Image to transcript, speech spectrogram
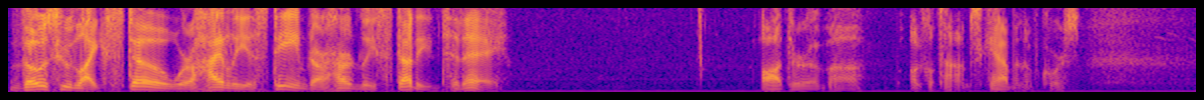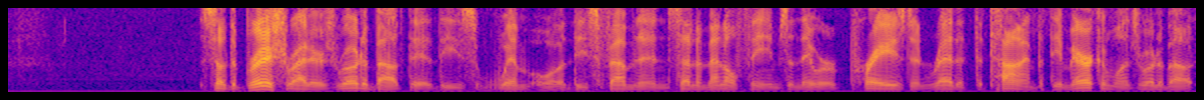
Those who, like Stowe, were highly esteemed are hardly studied today. Author of uh, Uncle Tom's Cabin, of course. So the British writers wrote about the, these women or these feminine sentimental themes, and they were praised and read at the time. But the American ones wrote about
